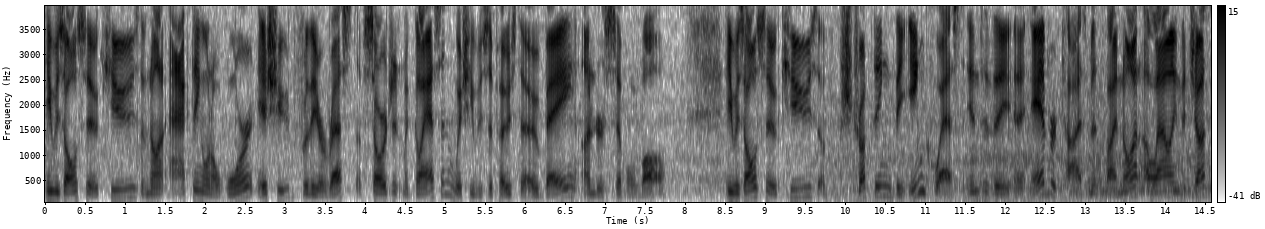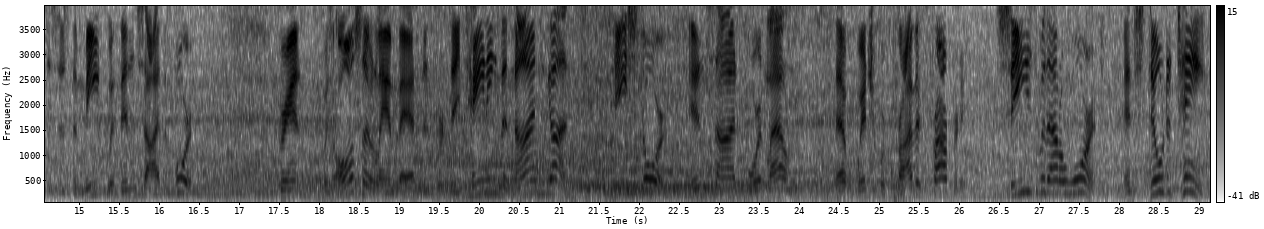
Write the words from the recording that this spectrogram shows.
He was also accused of not acting on a warrant issued for the arrest of Sergeant McGlasson, which he was supposed to obey under civil law. He was also accused of obstructing the inquest into the uh, advertisement by not allowing the justices to meet within inside the fort. Grant was also lambasted for detaining the nine guns he stored inside Fort Loudon, that which were private property, seized without a warrant, and still detained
